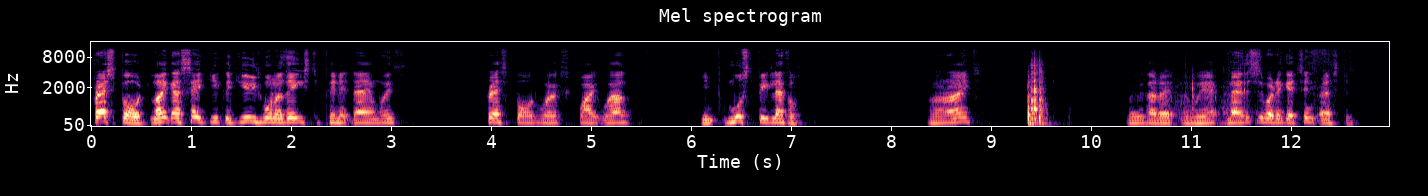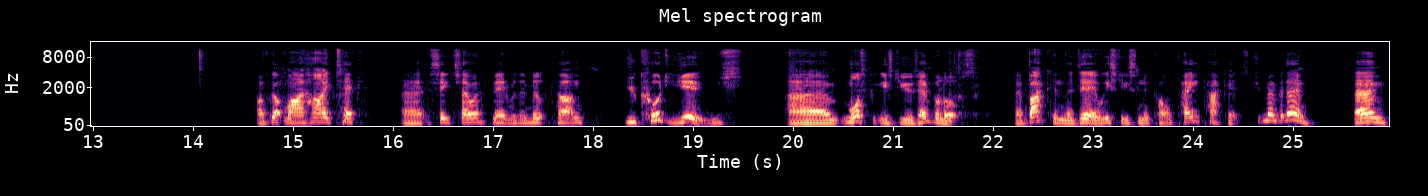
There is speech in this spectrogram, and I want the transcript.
Press board. Like I said you could use one of these to pin it down with. Press board works quite well. You must be level all right. Move that out of the way. Now, this is where it gets interesting. I've got my high-tech uh, seed sower made with a milk carton. You could use, um, most people used to use envelopes. Uh, back in the day, we used to use something called pay packets. Do you remember them? Um,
